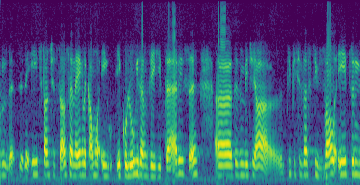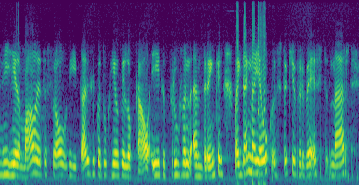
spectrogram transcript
de, de, eetstandjes zelf zijn eigenlijk allemaal e ecologisch en vegetarisch. Hè. Uh, het is een beetje ja, typische festival eten, niet helemaal. Het is vooral vegetarisch. Je kunt ook heel veel lokaal eten, proeven en drinken. Maar ik denk dat jij ook een stukje verwijst naar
